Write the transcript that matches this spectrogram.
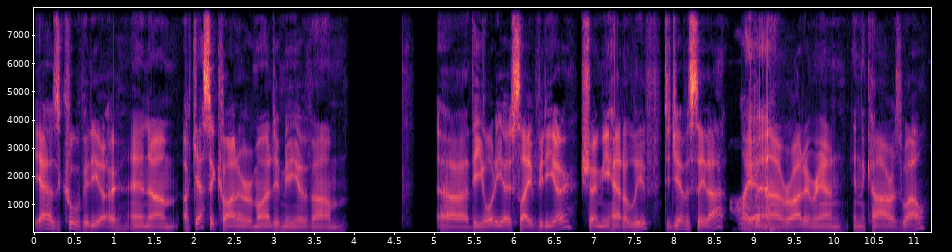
Yeah, it was a cool video, and um, I guess it kind of reminded me of um, uh, the Audioslave video, "Show Me How to Live." Did you ever see that? Oh, when yeah. they ride around in the car as well.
